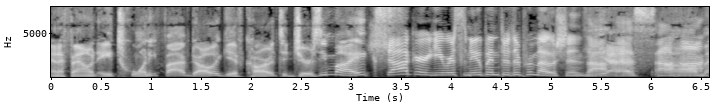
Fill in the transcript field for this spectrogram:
and I found a $25 gift card to Jersey Mike's. Shocker, you were snooping through the promotions office. Yes. Uh-huh. Um,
